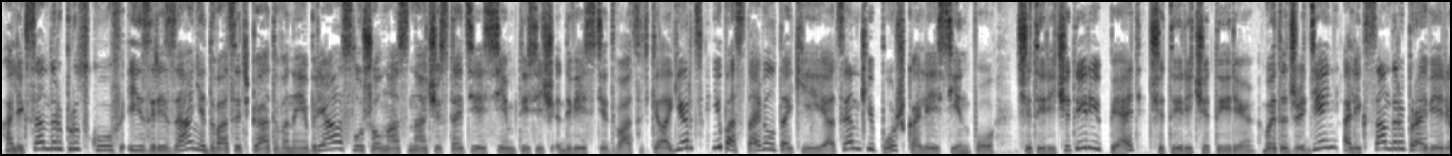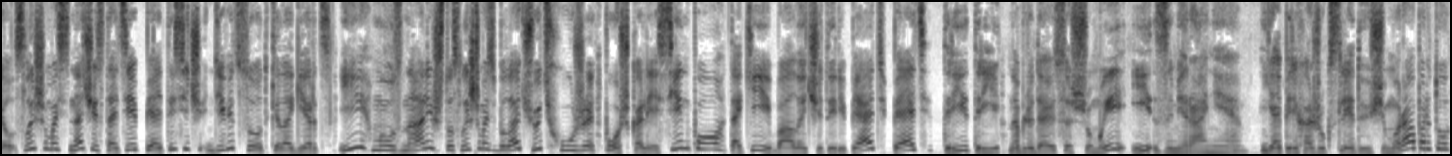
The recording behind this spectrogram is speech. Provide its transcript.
Александр Пруцков из Рязани 25 ноября слушал нас на частоте 7220 кГц и поставил такие оценки по шкале СИНПО 44544. В этот же день Александр проверил слышимость на частоте 5900 кГц, и мы узнали, что слышимость была чуть хуже по шкале шкале СИНПО такие баллы 4-5, 5-3-3. Наблюдаются шумы и замирания. Я перехожу к следующему рапорту,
